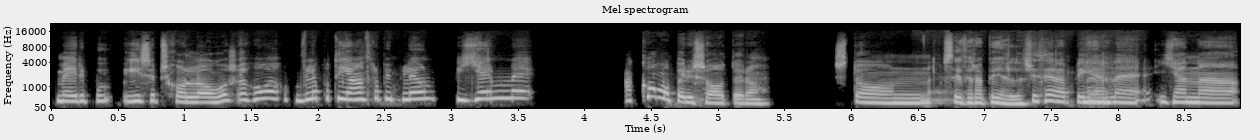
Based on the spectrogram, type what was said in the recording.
Μέρη που είσαι ψυχολόγος εγώ βλέπω ότι οι άνθρωποι πλέον πηγαίνουν ακόμα περισσότερο στον, Στη θεραπεία λες. στη θεραπεία, Ναι. ναι, για να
